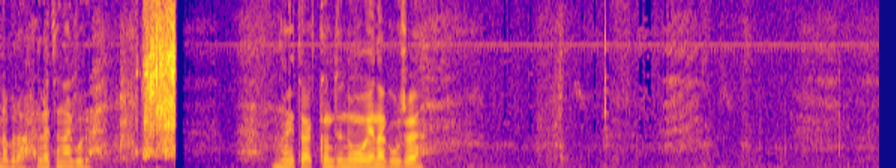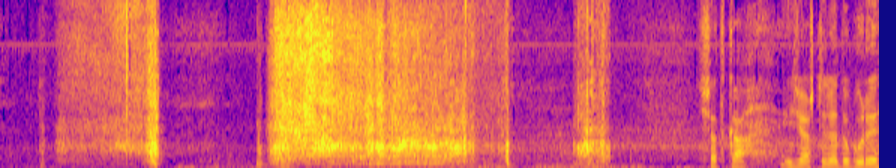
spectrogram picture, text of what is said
Dobra, lecę na górę. No i tak, kontynuuję na górze. Siatka idzie aż tyle do góry.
